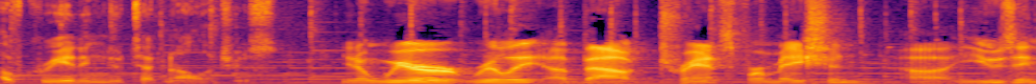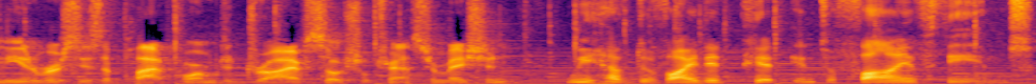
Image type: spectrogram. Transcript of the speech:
of creating new technologies. You know, we're really about transformation, uh, using the university as a platform to drive social transformation. We have divided PIT into five themes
